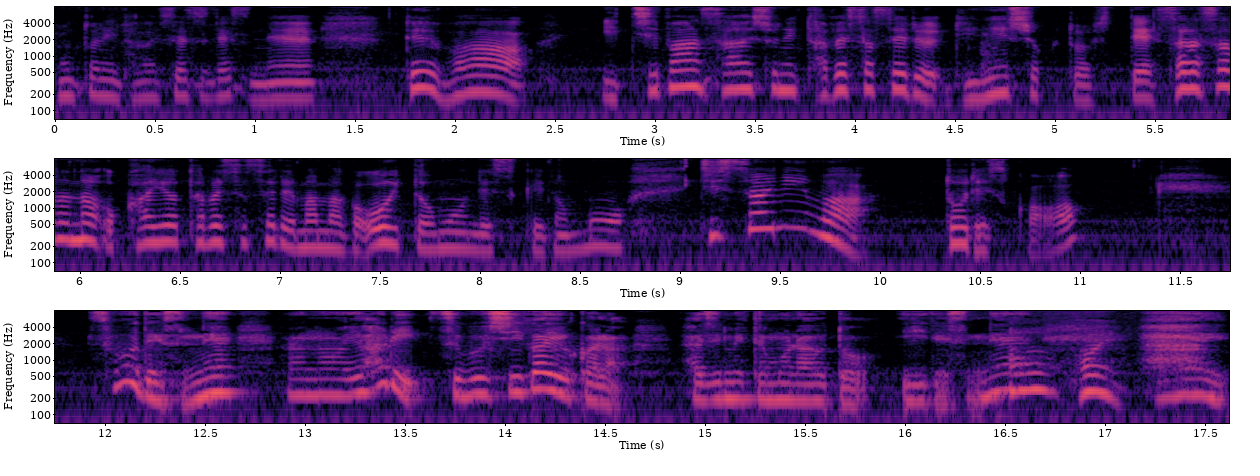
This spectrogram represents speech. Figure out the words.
本当に大切ですね。では、一番最初に食べさせる離乳食として、サラサラのお粥を食べさせるママが多いと思うんですけども、実際にはどうですか？そうですね。あのやはり潰しがゆから始めてもらうといいですね。あはい。はい。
